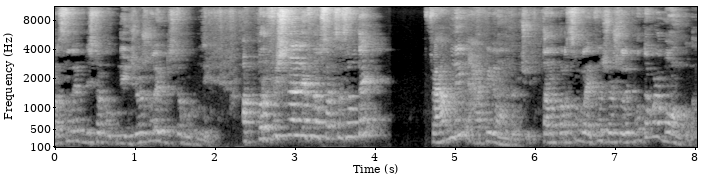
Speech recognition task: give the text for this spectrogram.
పర్సనల్ లైఫ్ డిస్టర్బ్ అవుతుంది సోషల్ లైఫ్ డిస్టర్బ్ అవుతుంది. ఆ ప్రొఫెషనల్ లైఫ్లో సక్సెస్ అవుతే ఫ్యామిలీ హ్యాపీగా ఉండొచ్చు. తన పర్సనల్ లైఫ్లో సోషల్ లైఫ్ మొత్తం కూడా బాగుంటుంది.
